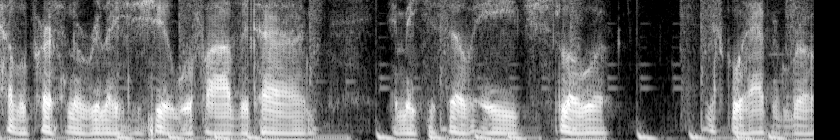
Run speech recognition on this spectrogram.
have a personal relationship with Father Time and make yourself age slower. It's gonna happen, bro.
